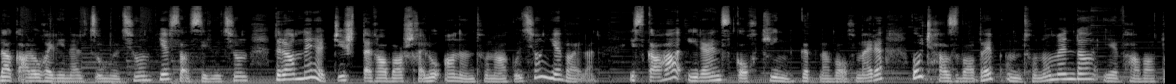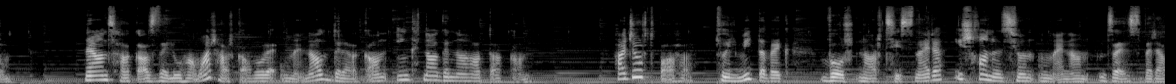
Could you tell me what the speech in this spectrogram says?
Դա կարող է լինել ծուլություն, եսասիրություն, դրամները ճիշտ տեղաբաշխելու անընդունակություն եւ այլն։ Իսկ ահա իրենց կողքին գտնվողները ոչ հազվադեպ ընդունում են դա եւ հավատում։ Նրանց հակազդելու համար հարկավոր է ունենալ դրական ինքնագնահատական Հաջորդ պահը՝ թույլ մի տվեք, որ նարցիսները իշխանություն ունենան ձեզ վրա։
